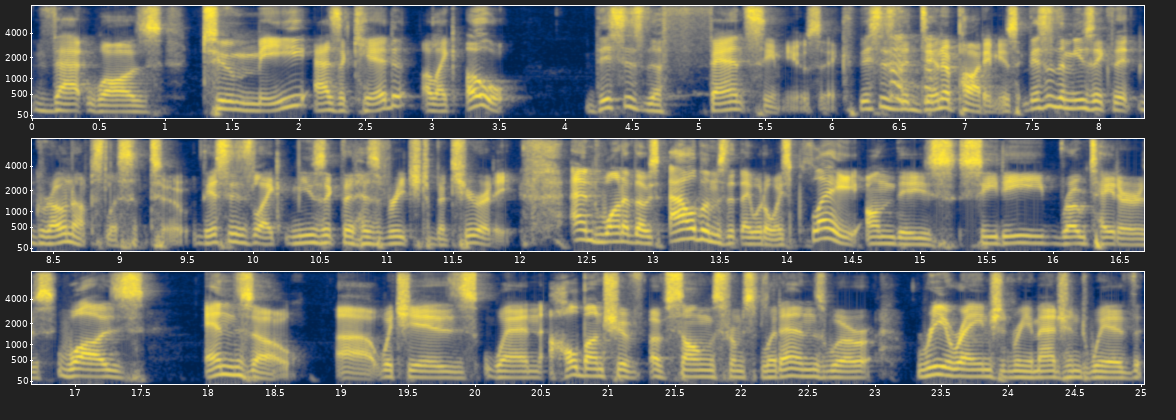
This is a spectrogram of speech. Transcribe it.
that was to me as a kid like oh this is the fancy music. This is the dinner party music. This is the music that grown-ups listen to. This is like music that has reached maturity. And one of those albums that they would always play on these CD rotators was ENZSO, uh, which is when a whole bunch of, of songs from Split Enz were rearranged and reimagined with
